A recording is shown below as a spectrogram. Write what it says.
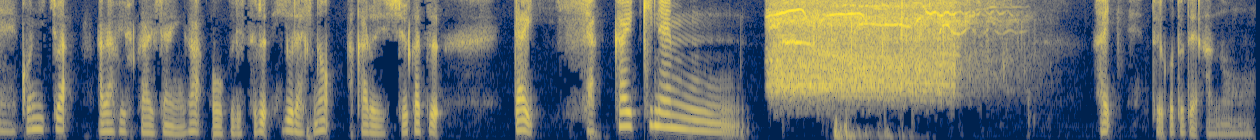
えーこんにちは。アラフィフ会社員がお送りする日暮らしの明るい就活第100回記念。はい。ということで、あの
